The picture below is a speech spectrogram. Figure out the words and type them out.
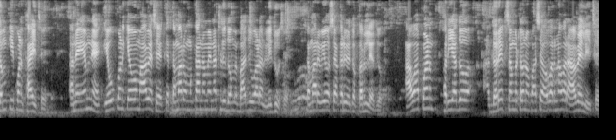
ધમકી પણ થાય છે. અને એમને એવું પણ કહેવામાં આવે છે કે તમારું મકાન અમે નથી લીધું, અમે બાજુવાળાને લીધું છે. તમારે વ્યવસ્થા કરવી હોય તો કરી લેજો. આવા પણ ફરિયાદો દરેક સંગઠનો પાસે અવારનવાર આવેલી છે.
